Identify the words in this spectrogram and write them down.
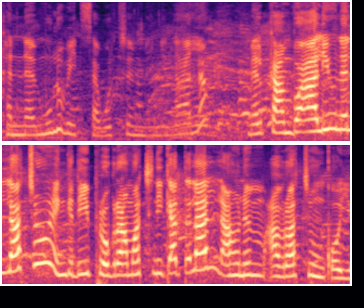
ከነ ሙሉ ቤተሰቦች እመኝልሃለሁ። መልካም በዓል ይሁንላችሁ። እንግዲህ ፕሮግራማችን ይቀጥላል። አሁንም አብራችሁን ቆዩ።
